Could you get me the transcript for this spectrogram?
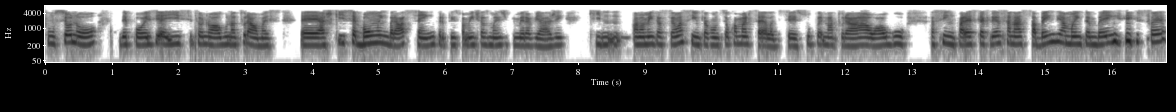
funcionou depois e aí se tornou algo natural. Mas é, acho que isso é bom lembrar sempre, principalmente as mães de primeira viagem, que a amamentação, assim, o que aconteceu com a Marcela, de ser super natural, algo assim, parece que a criança nasce sabendo e a mãe também, isso é,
